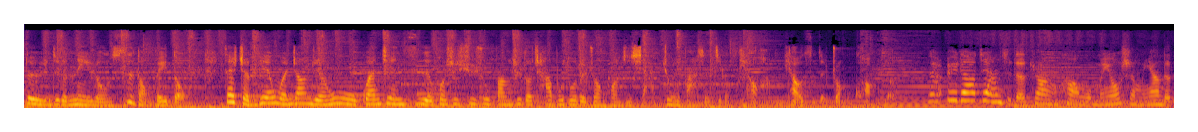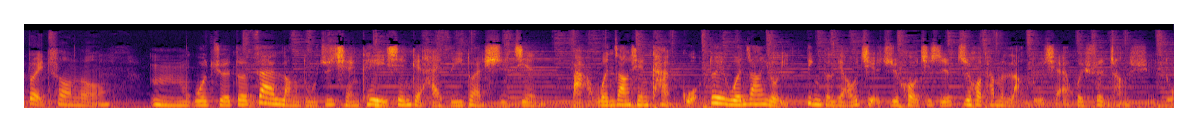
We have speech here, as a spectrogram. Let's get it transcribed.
对于这个内容似懂非懂，在整篇文章人物、关键字或是叙述方式都差不多的状况之下，就会发生这个跳行跳字的状况了。那遇到这样子的状况，我们有什么样的对策呢？嗯，我觉得在朗读之前，可以先给孩子一段时间，把文章先看过，对文章有一定的了解之后，其实之后他们朗读起来会顺畅许多。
